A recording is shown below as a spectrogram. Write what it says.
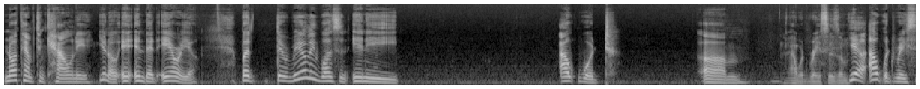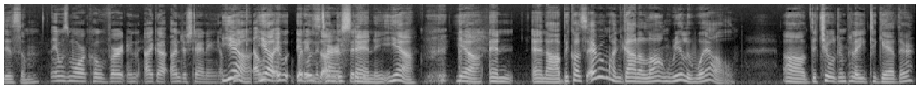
Northampton County, you know, in, in that area. But there really wasn't any outward, Outward racism. yeah, outward racism. It was more covert and like a understanding. A yeah, pink yeah, it, it was the entire city. understanding. Yeah, yeah, and and uh, because everyone got along really well, uh, the children played together.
